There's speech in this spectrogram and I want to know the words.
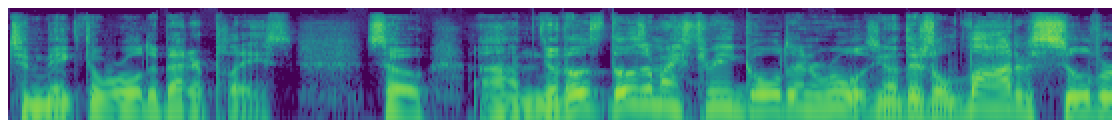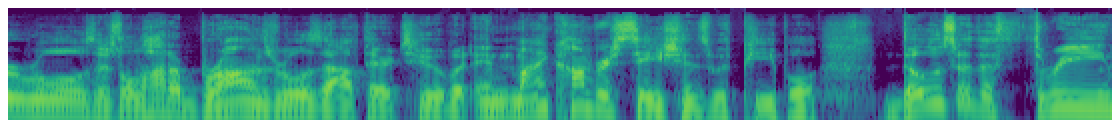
to make the world a better place. So, um, you know, those those are my three golden rules. You know, there's a lot of silver rules, there's a lot of bronze rules out there too. But in my conversations with people, those are the three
